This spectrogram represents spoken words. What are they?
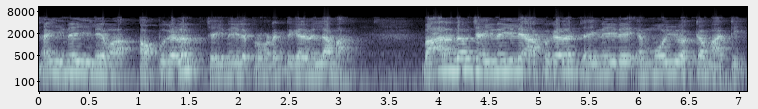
ചൈനയിലെ ആപ്പുകളും ചൈനയിലെ പ്രോഡക്റ്റുകളും എല്ലാം മാറും. ഭാരതം ചൈനയിലെ ആപ്പുകളും ചൈനയിലെ എം ഒ യു ഒക്കെ മാറ്റി.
